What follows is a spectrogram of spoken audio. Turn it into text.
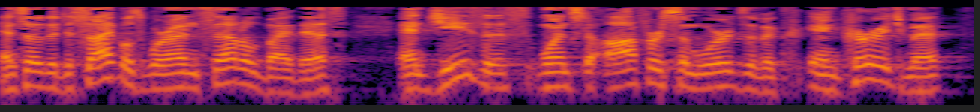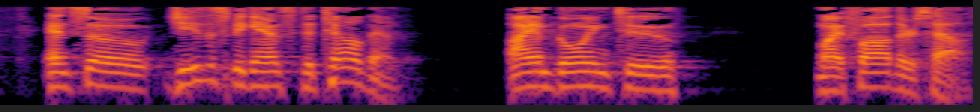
And so the disciples were unsettled by this, and Jesus wants to offer some words of encouragement. And so Jesus begins to tell them, I am going to my Father's house.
